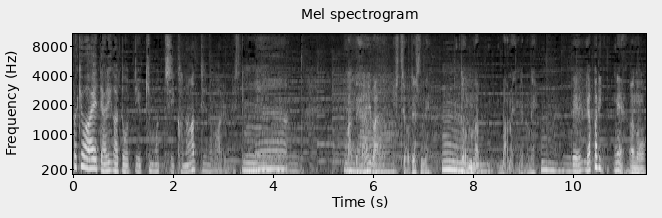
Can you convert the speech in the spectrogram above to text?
ぱ今日会えてありがとうっていう気持ちかなっていうのはあるんですけどね、まあ、出会いはや必要ですね、うん。どんな場面でもね。うん。でやっぱりねあの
